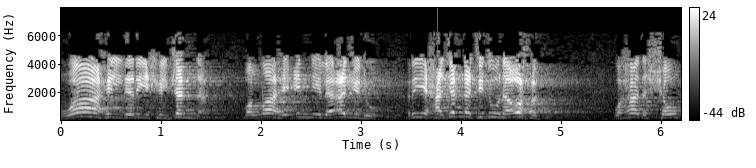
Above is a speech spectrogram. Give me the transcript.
واهل لريح الجنة. والله إني لأجد ريح الجنة دون أحد. وهذا الشوق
